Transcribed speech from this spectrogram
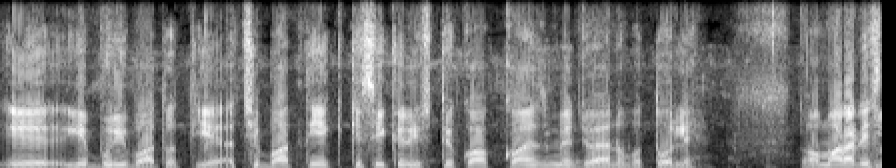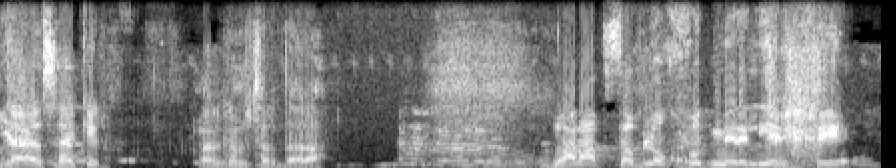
ये ये बुरी बात होती है। अच्छी बात नहीं है कि किसी के रिश्ते को आप कॉइन्स में जो है ना वो तोले। तो हमारा रिश्ता ऐसा है कि वेलकम सरदारा। यार आप सब लोग खुद मेरे लिए शेर हैं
